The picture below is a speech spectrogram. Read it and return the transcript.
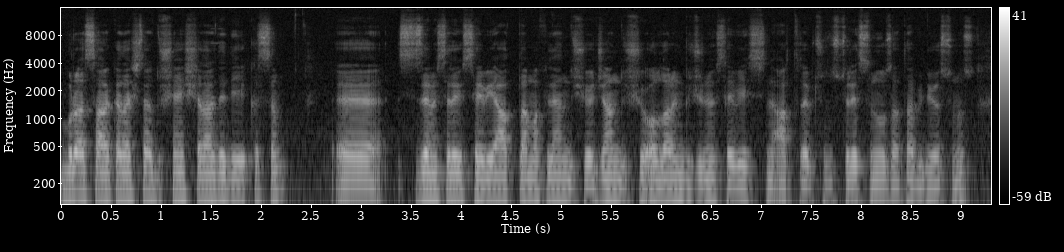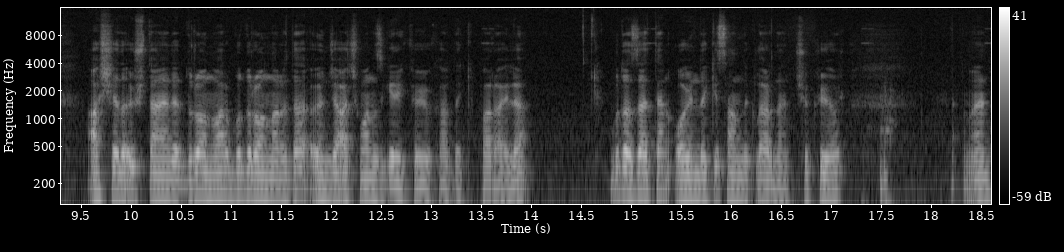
Burası arkadaşlar düşen eşyalar dediği kısım ee, size mesela seviye atlama falan düşüyor, can düşüyor. Onların gücünün seviyesini arttırabiliyorsunuz, süresini uzatabiliyorsunuz. Aşağıda 3 tane de drone var. Bu droneları da önce açmanız gerekiyor yukarıdaki parayla. Bu da zaten oyundaki sandıklardan çıkıyor. Hemen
